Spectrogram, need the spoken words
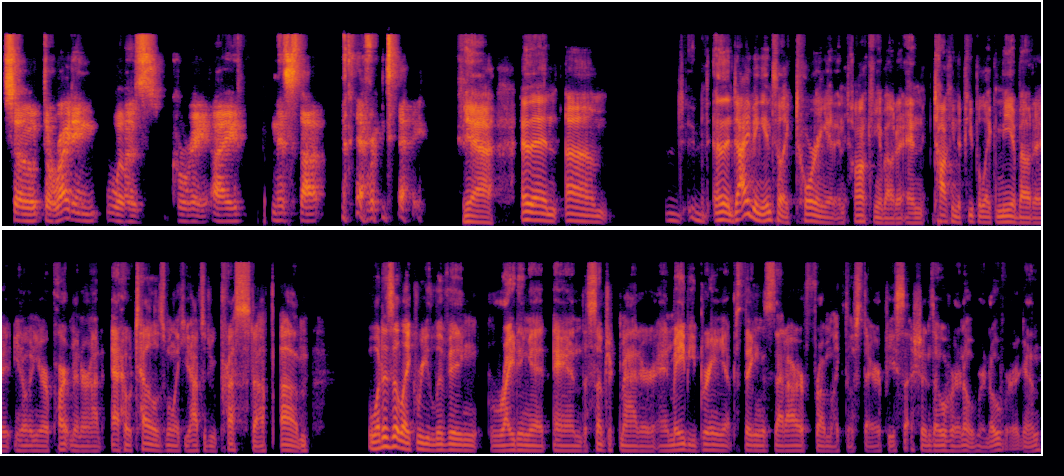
So the writing was great. I miss that every day. Yeah. And then um and then diving into like touring it and talking about it and talking to people like me about it, you know, in your apartment or at, at hotels when like you have to do press stuff. Um what is it like reliving writing it and the subject matter and maybe bringing up things that are from like those therapy sessions over and over and over again?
